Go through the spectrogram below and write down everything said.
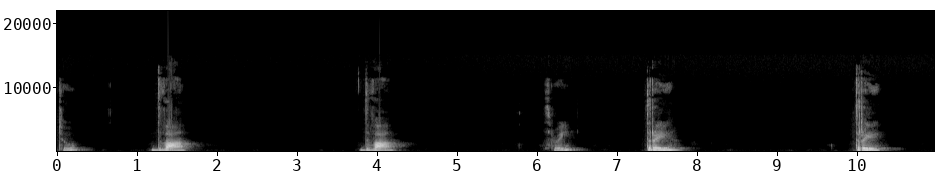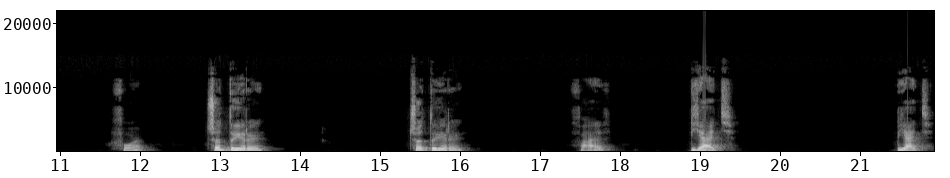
Two. Два. Два. Three. Три. Три. Four. Чотири. Чотири. Five. П'ять. П'ять.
